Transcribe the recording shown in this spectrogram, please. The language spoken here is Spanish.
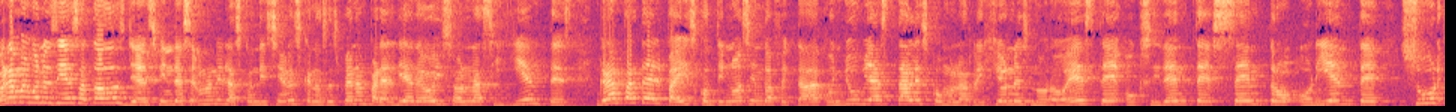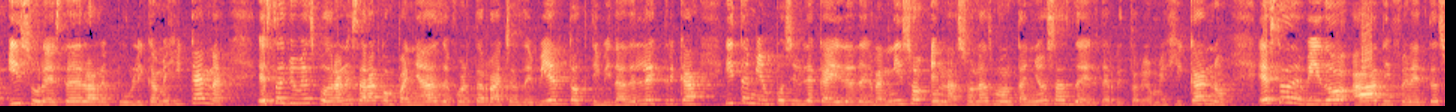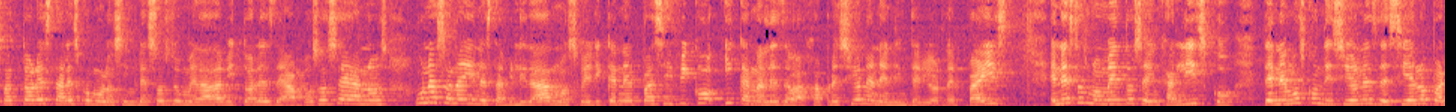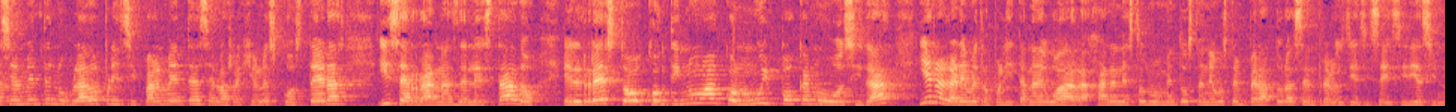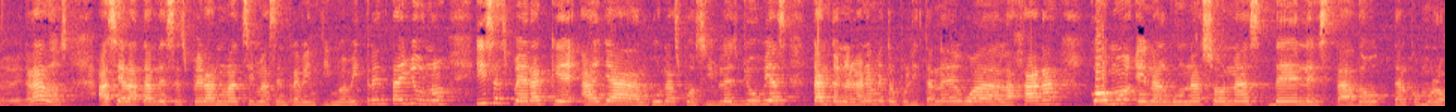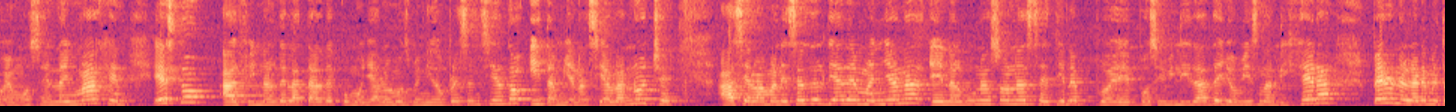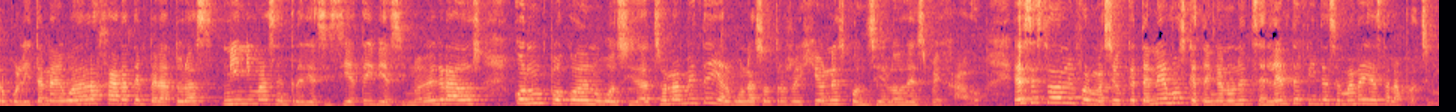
Hola, muy buenos días a todos. Ya es fin de semana y las condiciones que nos esperan para el día de hoy son las siguientes. Gran parte del país continúa siendo afectada con lluvias tales como las regiones noroeste, occidente, centro, oriente, sur y sureste de la República Mexicana. Estas lluvias podrán estar acompañadas de fuertes rachas de viento, actividad eléctrica y también posible caída de granizo en las zonas montañosas del territorio mexicano. Esto debido a diferentes factores tales como los ingresos de humedad habituales de ambos océanos, una zona de inestabilidad atmosférica en el Pacífico y canales de baja presión en el interior del país. En estos momentos en Jalisco tenemos condiciones de cielo parcialmente nublado principalmente hacia las regiones costeras y serranas del estado. El resto continúa con muy poca nubosidad y en el área metropolitana de Guadalajara en estos momentos tenemos temperaturas entre los 16 y 19 grados. Hacia la tarde se esperan máximas entre 29 y 31 y se espera que haya algunas posibles lluvias tanto en el área metropolitana de Guadalajara como en algunas zonas del estado, tal como lo vemos en la imagen. Esto al final de la tarde, como ya lo hemos venido presenciando, y también hacia la noche. Hacia el amanecer del día de mañana, en algunas zonas se tiene pues, posibilidad de llovizna ligera, pero en el área metropolitana de Guadalajara, temperaturas mínimas entre 17 y 19 grados, con un poco de nubosidad solamente y algunas otras regiones con cielo despejado. Esa es toda la información que tenemos. Que tengan un excelente fin de semana y hasta la próxima.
